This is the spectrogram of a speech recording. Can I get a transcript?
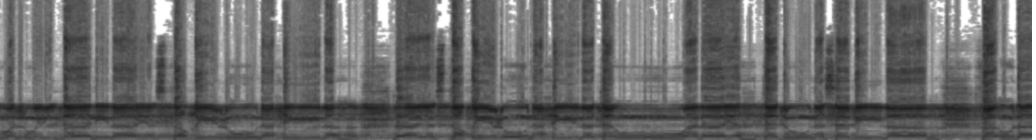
والولدان لا يستطيعون حيلة لا يستطيعون حيلة ولا يهتدون سبيلا. فأولئك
